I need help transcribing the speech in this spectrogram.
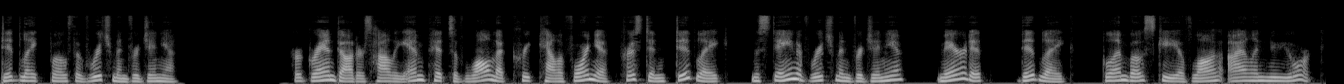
Didlake, both of Richmond, Virginia. Her granddaughters Holly M. Pitts of Walnut Creek, California, Christin Didlake, Mustain of Richmond, Virginia, Meredith Didlake, Glemboski of Long Island, New York.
